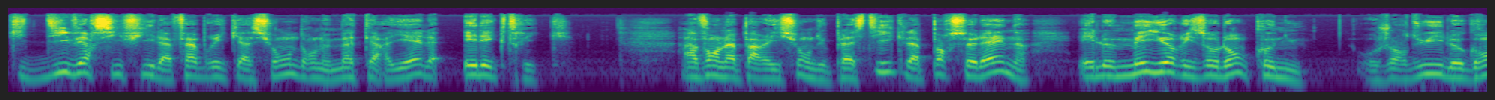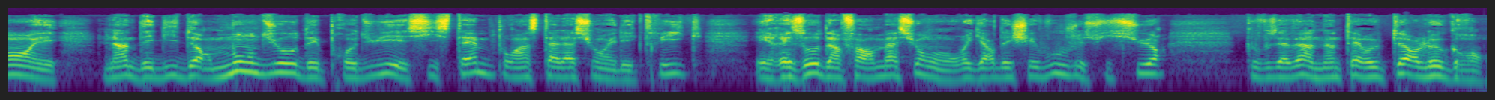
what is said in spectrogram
qui diversifient la fabrication dans le matériel électrique. Avant l'apparition du plastique, la porcelaine est le meilleur isolant connu. Aujourd'hui, Le Grand est l'un des leaders mondiaux des produits et systèmes pour installation électrique et réseaux d'information. Regardez chez vous, je suis sûr que vous avez un interrupteur Legrand.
